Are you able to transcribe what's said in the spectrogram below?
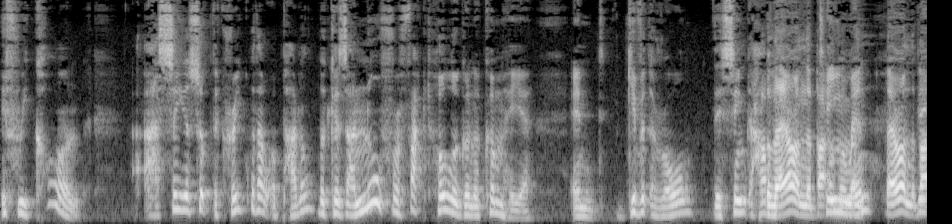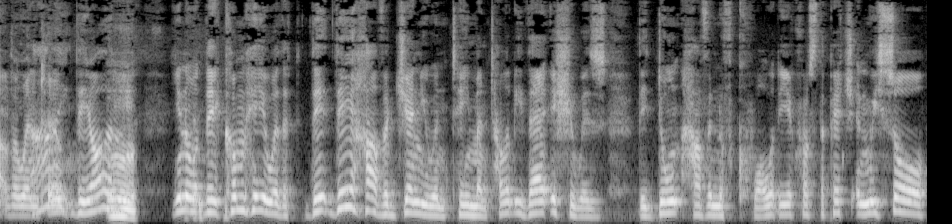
If we can't, I see us up the creek without a paddle because I know for a fact Hull are going to come here and give it their all. They seem to have. But they're on the back of a win. They're on the back of a win too. They are. Mm. You know, they come here with a they they have a genuine team mentality. Their issue is they don't have enough quality across the pitch, and we saw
